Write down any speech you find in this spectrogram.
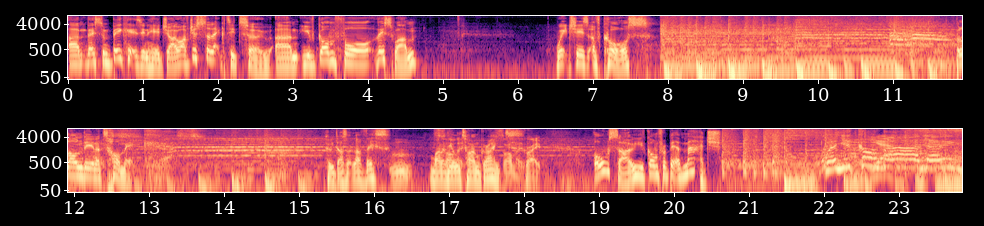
Um, there's some big hitters in here, Joe. I've just selected two. Um, you've gone for this one, which is, of course, Blondie and Atomic. Who doesn't love this? One of the all-time greats. solid. Great. Also, you've gone for a bit of Madge. When you call Yes. my name,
